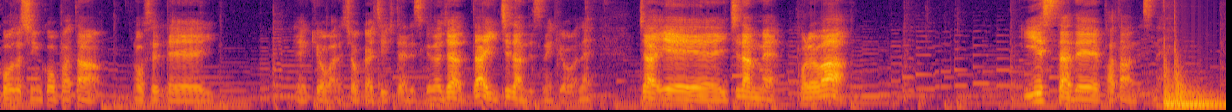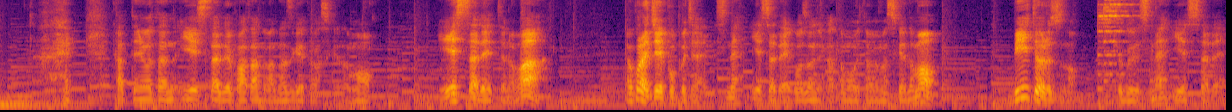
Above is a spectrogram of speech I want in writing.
コード進行パターンをせ、えーえー、今日はね紹介していきたいんですけどじゃあ第1弾ですね今日はね。じゃあ、えー、1段目。これはイエスタデーパターンですね。勝手にまたイエスタデーパターンとか名付けてますけども、イエスタデーっていうのは、これは J-POP じゃないですね。イエスタデーご存知の方も多いと思いますけども、ビートルズの曲ですね。イエスタデー。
